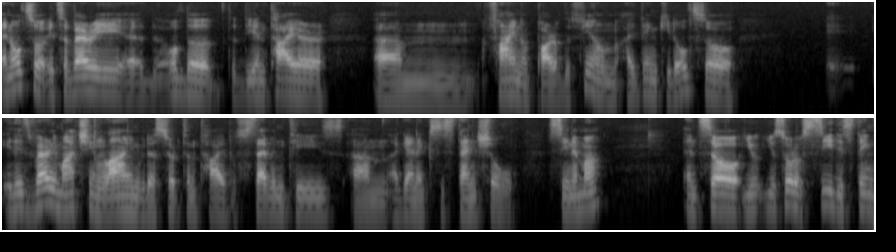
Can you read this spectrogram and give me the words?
and also it's a very uh, all the the, entire um, final part of the film i think it also it is very much in line with a certain type of 70s um, again existential cinema and so you you sort of see this thing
